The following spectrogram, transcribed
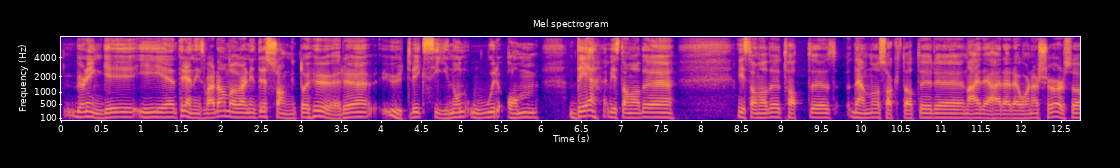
Bjørn Inge i, i treningshverdagen. Det hadde vært interessant å høre Utvik si noen ord om det, hvis han hadde hvis han hadde tatt eh, den og sagt at eh, nei, det her er jeg ordna sjøl, så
